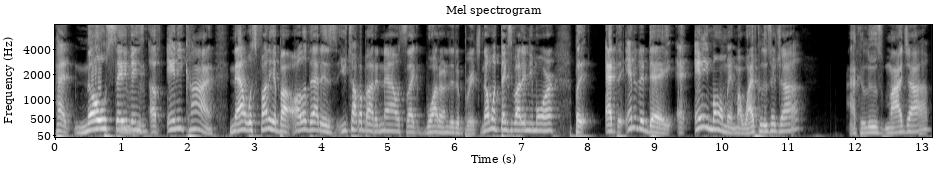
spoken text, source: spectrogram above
had no savings mm-hmm. of any kind. Now, what's funny about all of that is you talk about it now, it's like water under the bridge. No one thinks about it anymore. But at the end of the day, at any moment, my wife could lose her job. I could lose my job.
